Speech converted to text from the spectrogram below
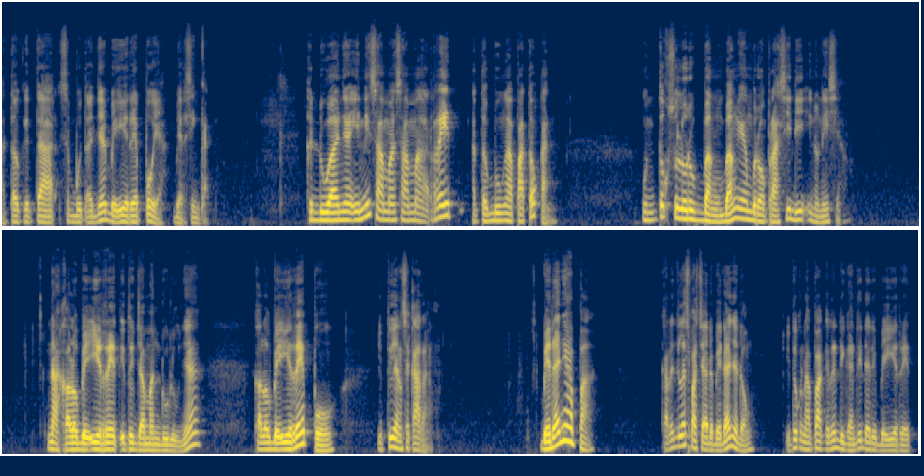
Atau kita sebut aja BI Repo ya, biar singkat. Keduanya ini sama-sama rate atau bunga patokan untuk seluruh bank-bank yang beroperasi di Indonesia. Nah, kalau BI rate itu zaman dulunya, kalau BI repo itu yang sekarang. Bedanya apa? Karena jelas pasti ada bedanya dong. Itu kenapa akhirnya diganti dari BI rate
